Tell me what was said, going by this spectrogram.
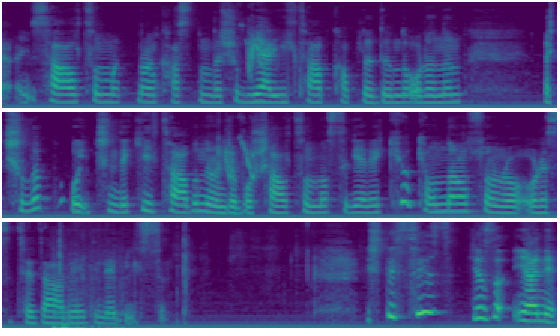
Yani sağaltılmaktan kastım da şu bir yer iltihap kapladığında oranın açılıp o içindeki iltihabın önce boşaltılması gerekiyor ki ondan sonra orası tedavi edilebilsin. İşte siz yazı yani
